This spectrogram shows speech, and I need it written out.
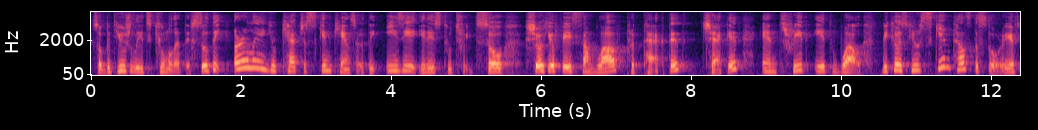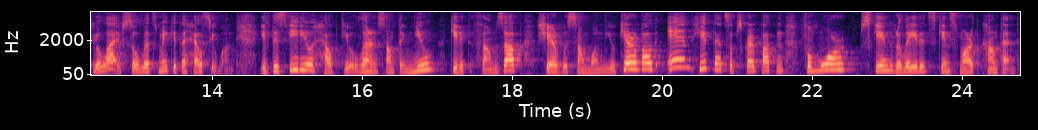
So, but usually it's cumulative. So the earlier you catch a skin cancer, the easier it is to treat. So show your face some love, protect it, check it and treat it well because your skin tells the story of your life. So let's make it a healthy one. If this video helped you learn something new, give it a thumbs up, share with someone you care about, and hit that subscribe button for more skin related, skin smart content.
